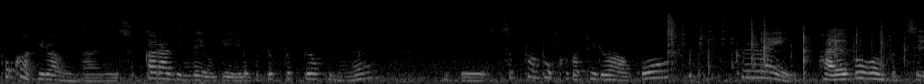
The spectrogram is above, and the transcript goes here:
포크가 필요합니다. 숟가락인데 여기에 이렇게 뾱뾱뾱 있는 이제 스푼 포크가 필요하고 클레이 발 부분 붙일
